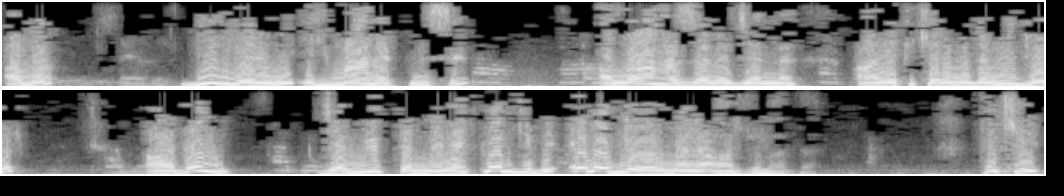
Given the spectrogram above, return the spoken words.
Ama bir yerini ihmal etmesi Allah Azze ve Celle ayeti kerimede ne diyor? Adem cennette melekler gibi ebedi olmayı arzuladı. Peki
